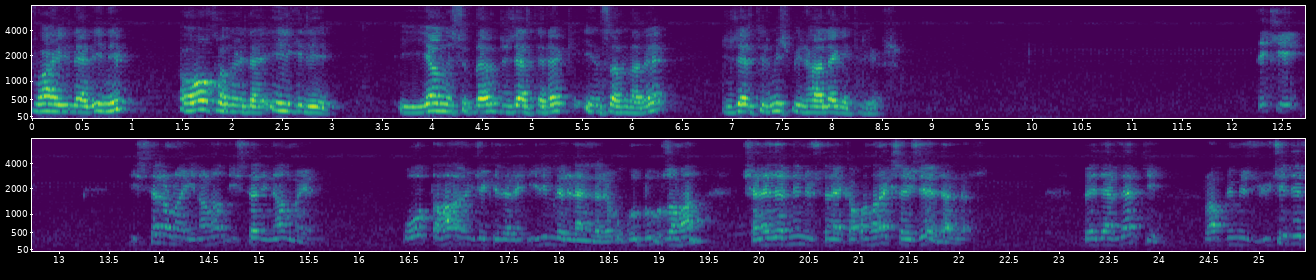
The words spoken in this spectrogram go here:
vahiyler inip o konuyla ilgili yanlışlıkları düzelterek insanları düzeltilmiş bir hale getiriyor. Peki ister ona inanın ister inanmayın. O daha öncekilere, ilim verilenlere okunduğu zaman çenelerinin üstüne kapanarak secde ederler. Ve derler ki Rabbimiz yücedir,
